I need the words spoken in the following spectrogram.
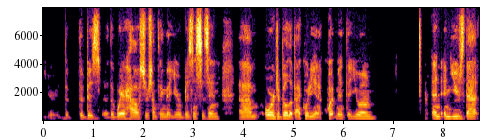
your, the the biz the warehouse or something that your business is in, um, or to build up equity in equipment that you own, and and use that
